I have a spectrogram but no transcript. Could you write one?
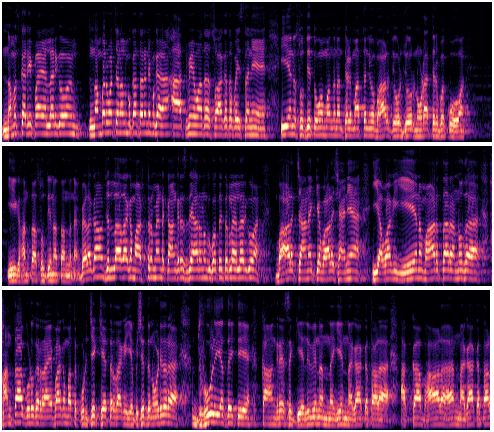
ನಮಸ್ಕಾರ ರೀಪ ಎಲ್ಲರಿಗೂ. ನಂಬರ್ ಒನ್ ಚಾನಲ್ ಮುಖಾಂತರ ನಿಮ್ಗೆ ಆತ್ಮೀಯವಾದ ಸ್ವಾಗತ ಬಯಸ್ತಾನೆ. ಏನು ಸುದ್ದಿ ತೊಗೊಂಬಂದನ ಮತ್ತು ಮತ್ತೆ ನೀವು ಭಾಳ ಜೋರು ಜೋರು ನೋಡತ್ತಿರ್ಬೇಕು ಈಗ ಅಂಥ ಸುದ್ದಿನ ತಂದನೆ. ಬೆಳಗಾವಿ ಜಿಲ್ಲಾದಾಗ ಮಾಸ್ಟರ್ ಮೈಂಡ್ ಕಾಂಗ್ರೆಸ್ದು ಯಾರು ಅನ್ನೋದು ಗೊತ್ತೈತಿರಲ್ಲ ಎಲ್ಲರಿಗೂ? ಭಾಳ ಚಾಣಕ್ಯ ಭಾಳ ಶಾಣ್ಯ. ಯಾವಾಗ ಏನು ಮಾಡ್ತಾರ ಅನ್ನೋದ ಅಂಥ ಗುಡುಗ ರಾಯಬಾಗ ಮತ್ತು ಕುಡ್ಚಿ ಕ್ಷೇತ್ರದಾಗ ಎಬ್ಸಿದ್ದು ನೋಡಿದ್ರೆ ಧೂಳು ಎದ್ದೈತಿ. ಕಾಂಗ್ರೆಸ್ ಗೆಲುವಿನ ನಗೆ ನಗಾಕತ್ತಾಳ ಅಕ್ಕ ಭಾಳ ನಗಾಕತ್ತಾಳ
